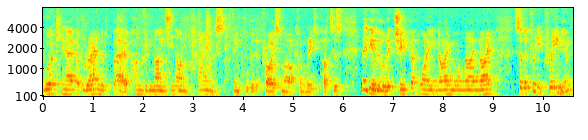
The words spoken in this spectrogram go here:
working out at around about 199 pounds I think will be the price mark on these putters. Maybe a little bit cheaper 189 199 so they're pretty premium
